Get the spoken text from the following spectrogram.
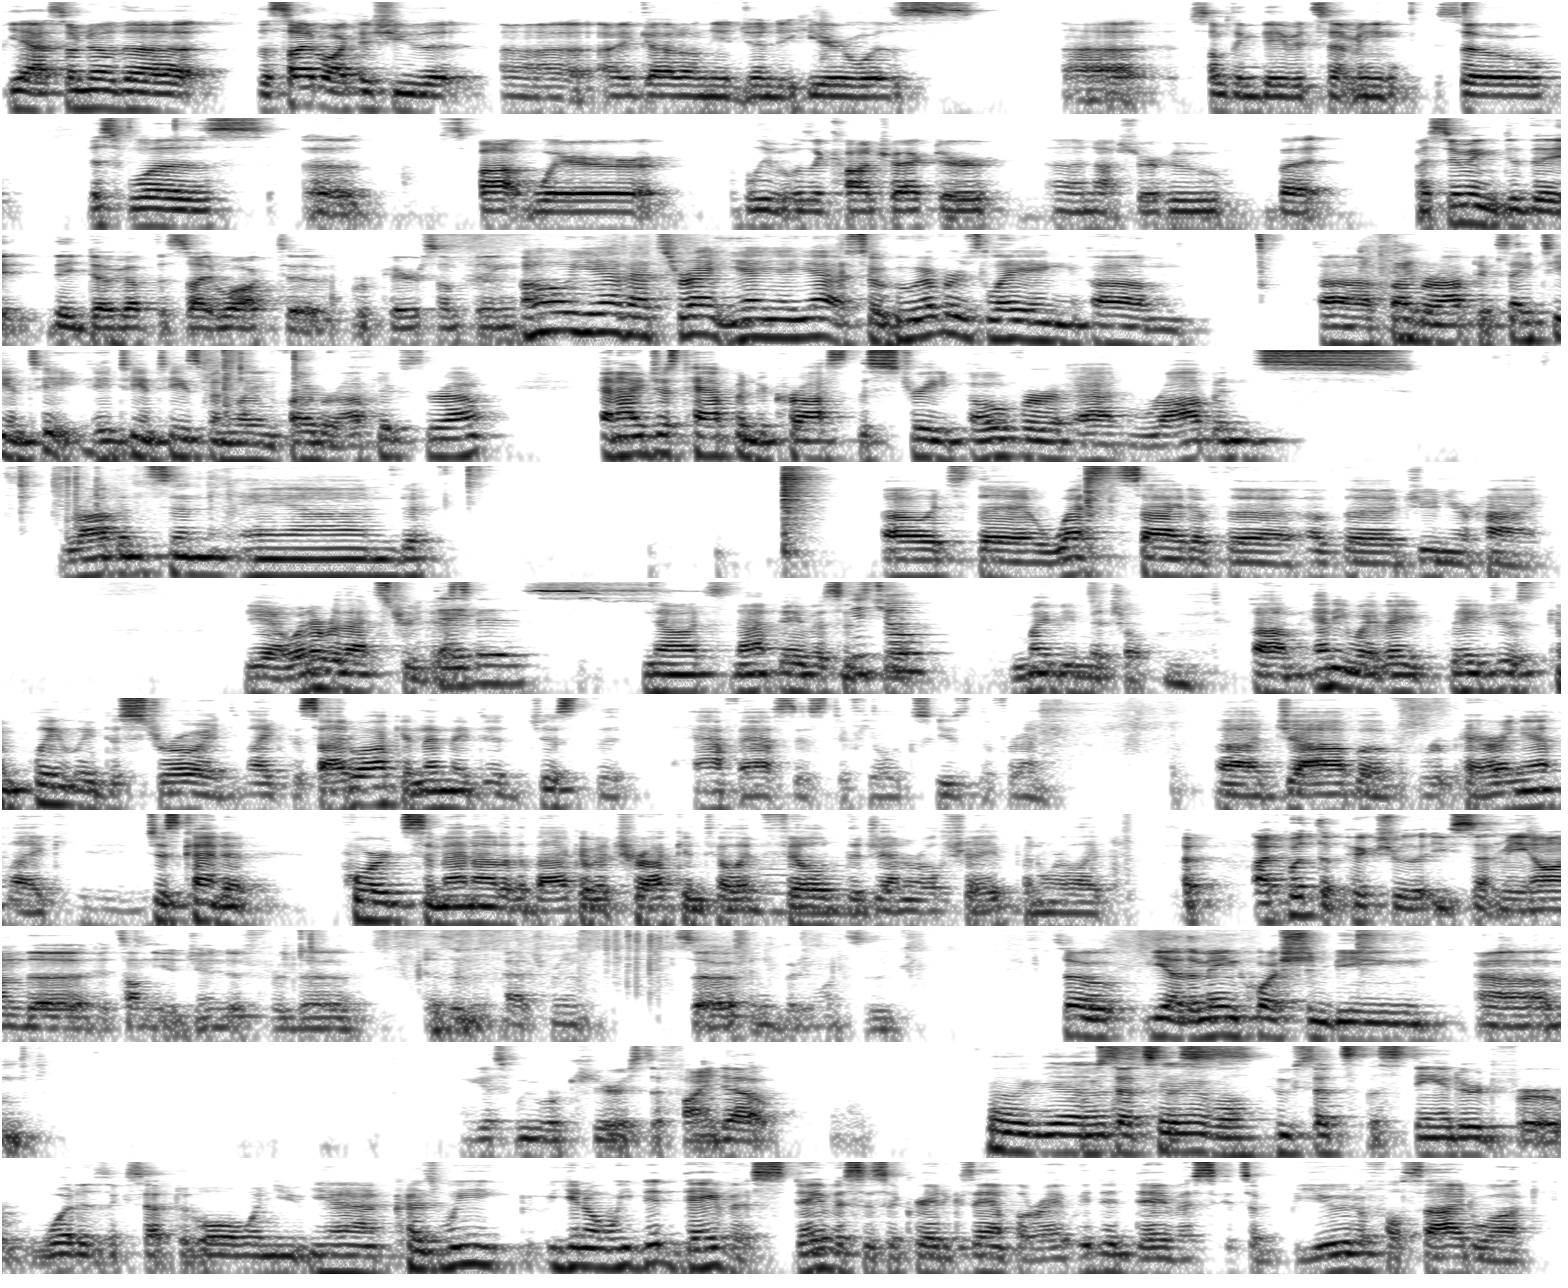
Yeah, so no, the, the sidewalk issue that, uh, I got on the agenda here was, uh, something David sent me. So this was a spot where I believe it was a contractor, uh, not sure who, but I'm assuming, did they, they dug up the sidewalk to repair something? Oh, yeah, that's right. Yeah, yeah, yeah. So whoever's laying um uh fiber optics, AT&T, AT&T's been laying fiber optics throughout. And I just happened to cross the street over at Robbins Robinson and oh, it's the west side of the of the junior high. Yeah, whatever that street is. Davis. No, it's not Davis. It's the- Mitchell? might be Mitchell. Um, anyway, they they just completely destroyed like the sidewalk, and then they did just the half-assed, if you'll excuse the French, uh, job of repairing it. Like just kind of poured cement out of the back of a truck until it filled the general shape, and we're like, I, I put the picture that you sent me on the, it's on the agenda for the, as an attachment, so if anybody wants to. So, yeah, the main question being, um, I guess we were curious to find out Oh, yeah, who that's sets the, who sets the standard for what is acceptable when you, Yeah, because we, you know, we did Davis. Davis is a great example, right? We did Davis. It's a beautiful sidewalk.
